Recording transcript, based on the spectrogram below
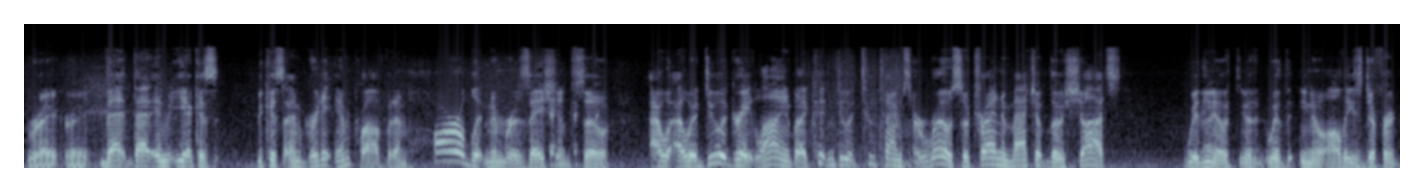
Right, right. That that and yeah, because because I'm great at improv, but I'm horrible at memorization. so I, w- I would do a great line, but I couldn't do it two times in a row. So trying to match up those shots with you know with- with you know all these different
